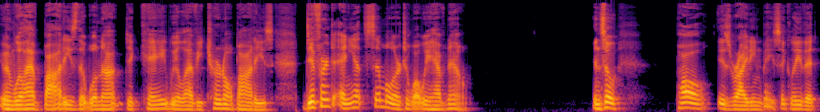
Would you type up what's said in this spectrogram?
And we'll have bodies that will not decay. We'll have eternal bodies, different and yet similar to what we have now. And so, Paul is writing basically that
